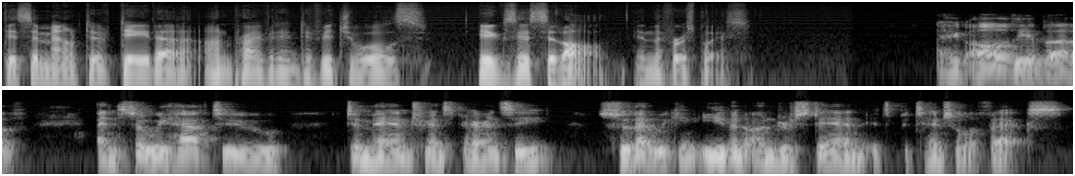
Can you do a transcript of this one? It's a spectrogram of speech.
this amount of data on private individuals exists at all in the first place? I think all of the above. And so we have to demand transparency so that we can even understand its potential effects.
